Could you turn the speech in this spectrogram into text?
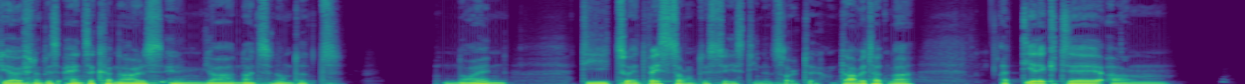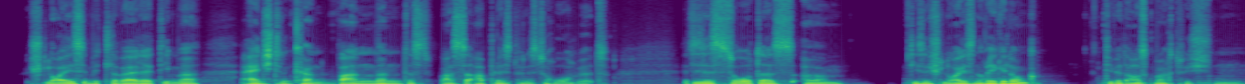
die Eröffnung des Einserkanals im Jahr 1909 die zur Entwässerung des Sees dienen sollte. Und damit hat man eine direkte ähm, Schleuse mittlerweile, die man einstellen kann, wann man das Wasser ablässt, wenn es zu hoch wird. Jetzt ist es so, dass ähm, diese Schleusenregelung, die wird ausgemacht zwischen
